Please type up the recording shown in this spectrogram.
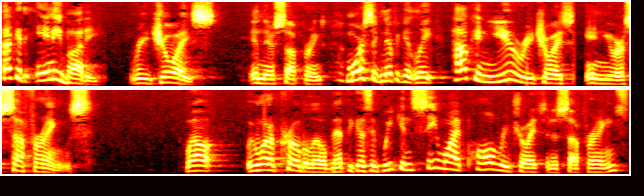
How could anybody rejoice in their sufferings? More significantly, how can you rejoice in your sufferings? Well, we want to probe a little bit because if we can see why Paul rejoiced in his sufferings,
